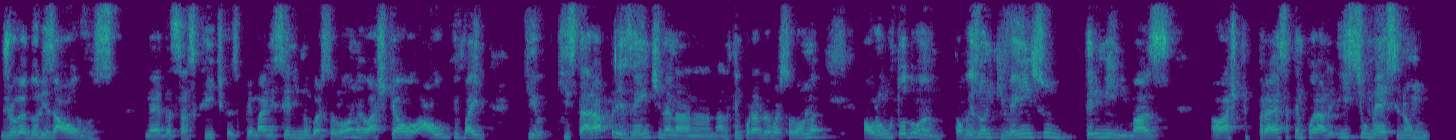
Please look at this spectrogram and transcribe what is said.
os jogadores alvos né, dessas críticas permanecerem no Barcelona, eu acho que é algo que vai que, que estará presente né, na, na, temporada do Barcelona ao longo todo o ano. Talvez o ano que vem isso termine, mas eu acho que para essa temporada, e se o Messi não,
